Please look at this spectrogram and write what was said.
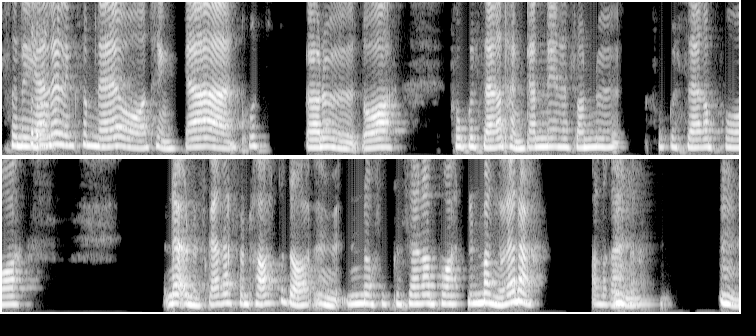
Så det Så- gjelder liksom det å tenke hvordan skal du da fokusere tankene dine sånn du fokuserer på det ønska resultatet, da, uten å fokusere på at du mangler det allerede. Mm. Mm.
